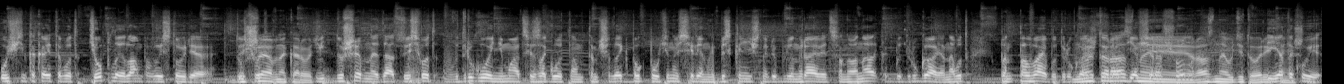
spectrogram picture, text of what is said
очень какая-то вот теплая ламповая история. Вот Душевно, короче. Душевная, да. То есть вот в другой анимации за год там, там Человек-паук, Паутина Вселенной бесконечно люблю, нравится, но она как бы другая, она вот по, по вайбу другая. Ну, это вот я разные, шел, разные аудитории, и я конечно. такой,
